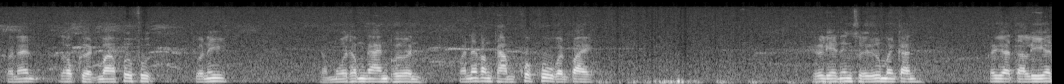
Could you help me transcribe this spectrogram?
เพราะฉะนั้นเราเกิดมาเพื่อฝึกตัวนี้อย่ามัวทำงานเพลินเพราะนั้นต้องทำควบคู่กันไปหรือเรียนหนังสือก็เหมือนกัน ก็อย่าแต่เรียน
